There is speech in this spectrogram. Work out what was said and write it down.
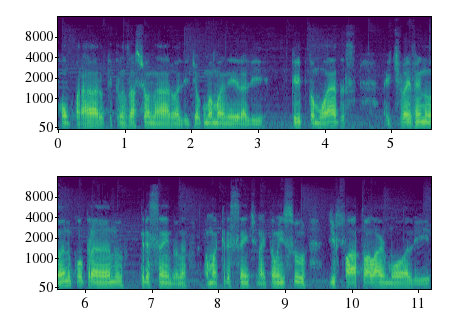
compraram, que transacionaram ali de alguma maneira ali criptomoedas, a gente vai vendo ano contra ano crescendo, né? É uma crescente, né? Então isso de fato alarmou ali,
